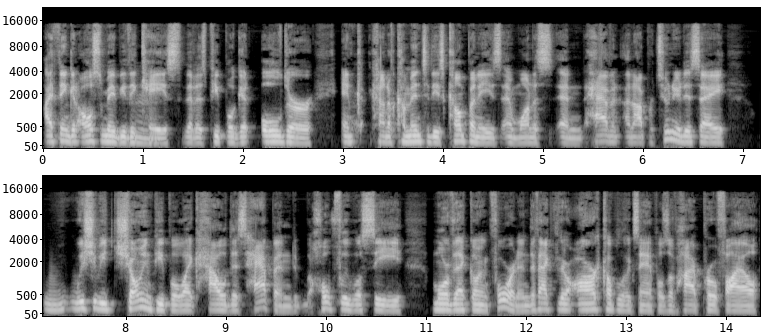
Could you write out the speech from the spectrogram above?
I think it also may be the Mm. case that as people get older and c- kind of come into these companies and want to and have an, an opportunity to say we should be showing people like how this happened. Hopefully, we'll see more of that going forward. And the fact that there are a couple of examples of high profile,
